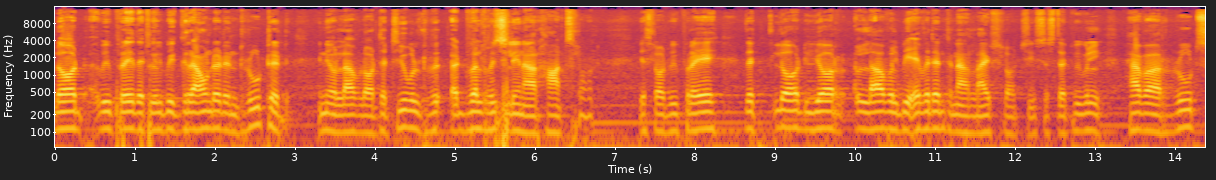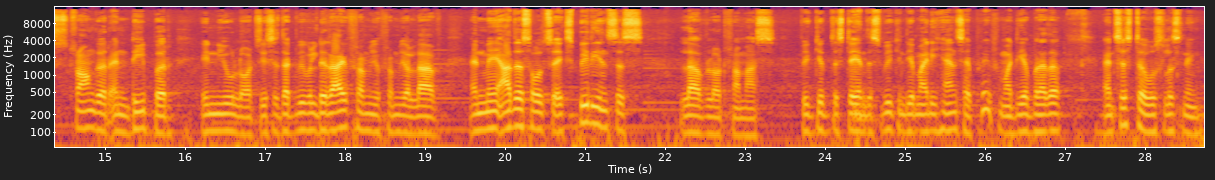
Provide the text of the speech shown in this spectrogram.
Lord, we pray that we will be grounded and rooted in your love, Lord, that you will uh, dwell richly in our hearts, Lord. Yes, Lord, we pray that, Lord, your love will be evident in our lives, Lord Jesus, that we will have our roots stronger and deeper in you, Lord Jesus, that we will derive from you, from your love, and may others also experience this love, Lord, from us. We give this day and this week in your mighty hands. I pray for my dear brother and sister who's listening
